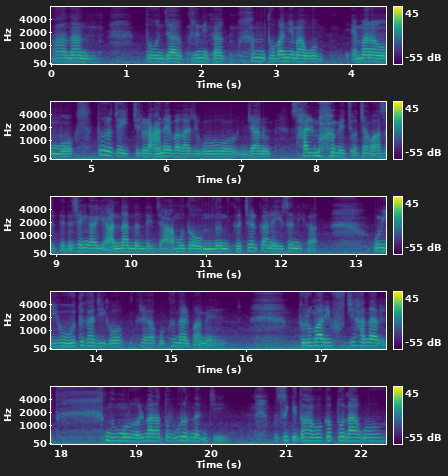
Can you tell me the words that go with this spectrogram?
아, 난 또 이제, 그러니까, 참, 도바님하고 웬만하면 뭐, 떨어져 있지를 안 해봐가지고, 이제는 살 마음에 쫓아왔을 때는 생각이 안 났는데, 이제 아무도 없는 그 절간에 있으니까, 어, 이거 어떡하지, 이거? 그래갖고, 그날 밤에, 두루마리 후지 하나를 다 눈물을 얼마나 또 울었는지 무섭기도 하고 겁도 나고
